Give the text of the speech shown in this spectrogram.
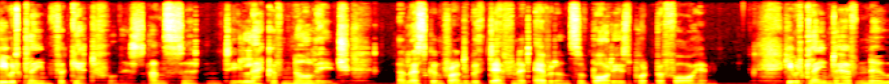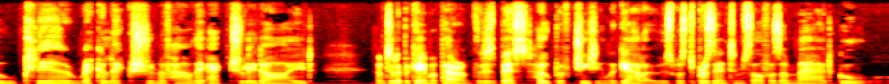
He would claim forgetfulness, uncertainty, lack of knowledge, unless confronted with definite evidence of bodies put before him. He would claim to have no clear recollection of how they actually died, until it became apparent that his best hope of cheating the gallows was to present himself as a mad ghoul.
